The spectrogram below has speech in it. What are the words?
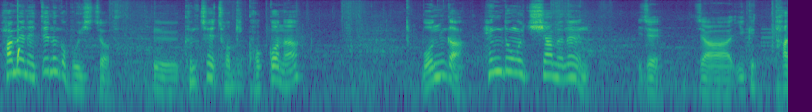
화면에 뜨는 거 보이시죠? 그 근처에 적이 걷거나 뭔가 행동을 취하면은 이제 자 이렇게 다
